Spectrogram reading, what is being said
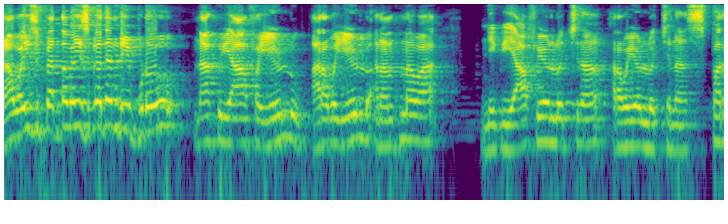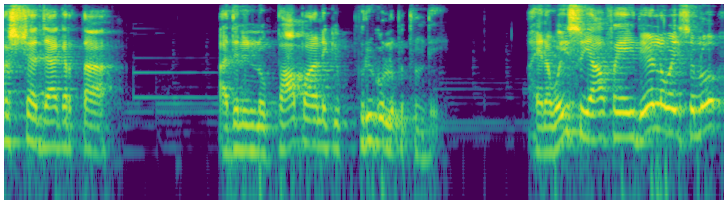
నా వయసు పెద్ద వయసు కదండి ఇప్పుడు. నాకు యాభై ఏళ్ళు అరవై ఏళ్ళు అని అంటున్నావా? నీకు యాభై ఏళ్ళు వచ్చినా అరవై ఏళ్ళు వచ్చినా స్పర్శ జాగ్రత్త. అది నిన్ను పాపానికి పురిగొల్పుతుంది. ఆయన వయసు యాభై ఐదేళ్ళ వయసులో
